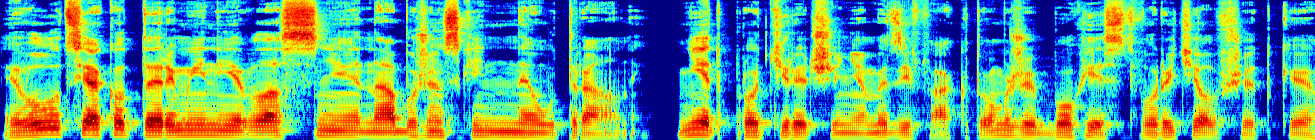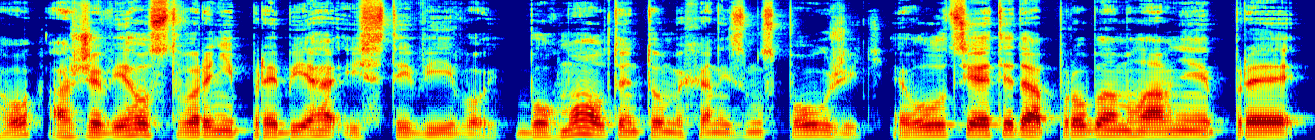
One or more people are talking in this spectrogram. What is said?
Evolúcia ako termín je vlastne nábožensky neutrálny. Nie je protirečenia medzi faktom, že Boh je stvoriteľ všetkého a že v jeho stvorení prebieha istý vývoj. Boh mohol tento mechanizmus použiť. Evolúcia je teda problém hlavne pre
